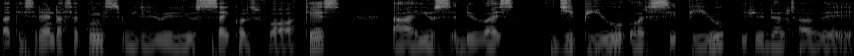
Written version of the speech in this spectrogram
That is render settings. We will we'll use cycles for case. Uh, use device GPU or CPU if you don't have the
